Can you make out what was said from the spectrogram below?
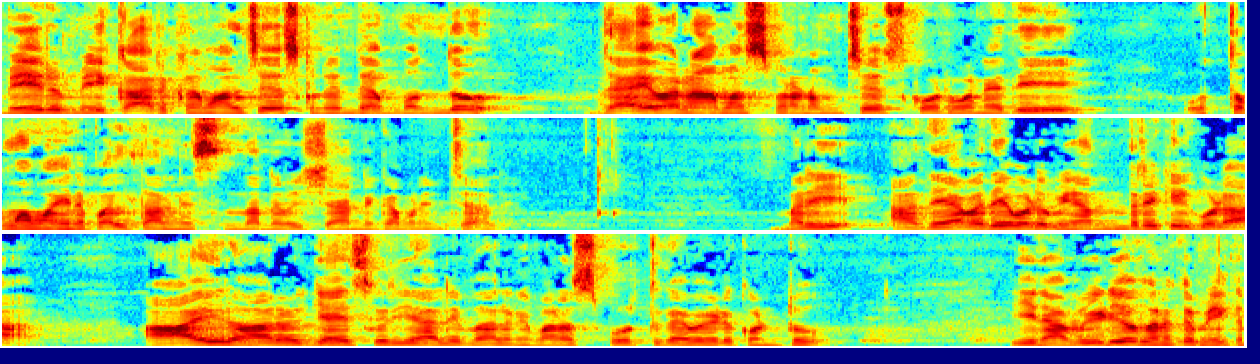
మీరు మీ కార్యక్రమాలు చేసుకునే ముందు దైవనామస్మరణం చేసుకోవడం అనేది ఉత్తమమైన ఫలితాలను ఇస్తుందన్న విషయాన్ని గమనించాలి. మరి ఆ దేవదేవుడు మీ అందరికీ కూడా ఆయుర ఆరోగ్య ఐశ్వర్యాలు ఇవ్వాలని మనస్ఫూర్తిగా వేడుకుంటూ ఈ నా వీడియో కనుక మీకు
